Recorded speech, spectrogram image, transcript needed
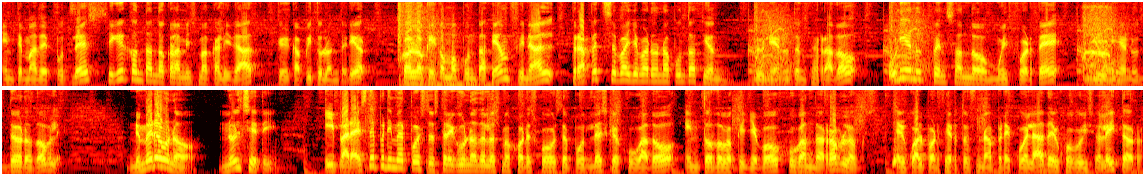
en tema de puzzles sigue contando con la misma calidad que el capítulo anterior. Con lo que como puntuación final, Trapez se va a llevar una puntuación de Unianut encerrado, Unianut pensando muy fuerte y Unianut de oro doble. Número 1. Null City. Y para este primer puesto os traigo uno de los mejores juegos de puzzles que he jugado en todo lo que llevo jugando a Roblox, el cual por cierto es una precuela del juego Isolator,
